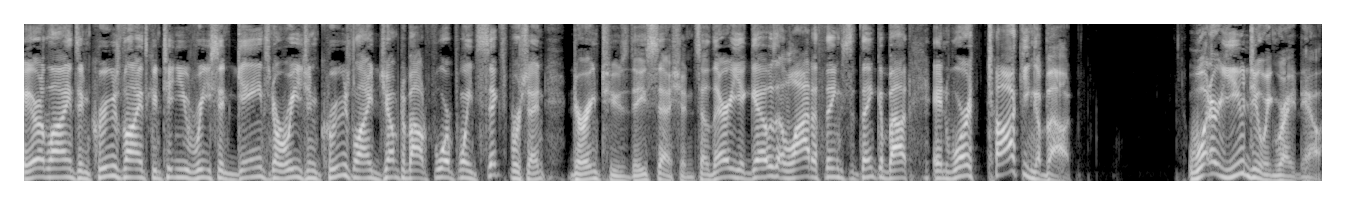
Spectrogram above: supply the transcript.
Airlines and cruise lines continue recent gains. Norwegian Cruise Line jumped about 4.6% during Tuesday's session. So there you go. A lot of things to think about and worth talking about. What are you doing right now?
